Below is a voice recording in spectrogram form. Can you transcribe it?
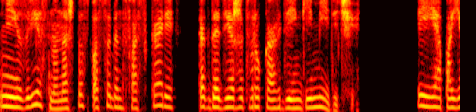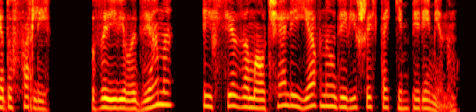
Неизвестно, на что способен Фаскари, когда держит в руках деньги Медичи. «И я поеду в Фарли», — заявила Диана, и все замолчали, явно удивившись таким переменам.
